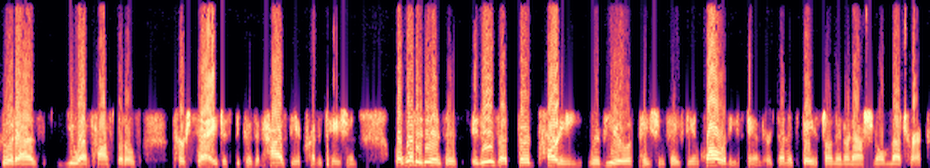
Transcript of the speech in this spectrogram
good as U.S. hospitals per se, just because it has the accreditation. But what it is, is it is a third party review of patient safety and quality standards, and it's based on international metrics.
